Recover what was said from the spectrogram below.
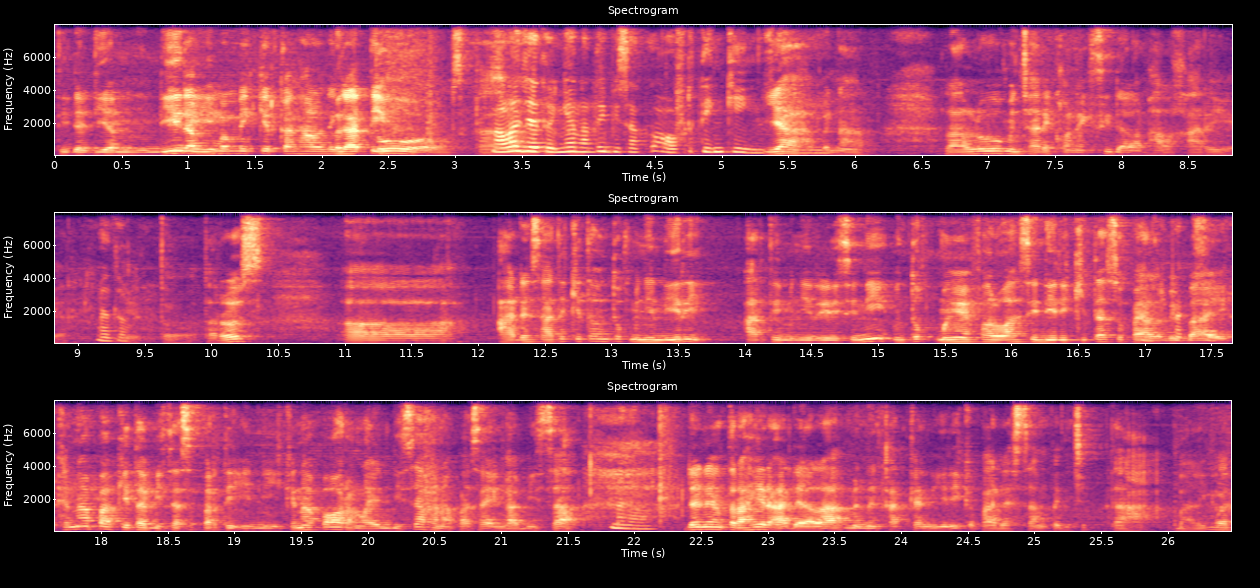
tidak diam menyendiri. tidak memikirkan hal negatif Betul sekali. Malah jatuhnya nanti bisa ke overthinking sih. Ya benar. Lalu mencari koneksi dalam hal karir. Betul. Gitu. Terus eh, ada saatnya kita untuk menyendiri. Arti menyendiri di sini untuk mengevaluasi diri kita supaya lebih baik. Kenapa kita bisa seperti ini? Kenapa orang lain bisa? Kenapa saya nggak bisa? Benar. Dan yang terakhir adalah mendekatkan diri kepada sang pencipta. Balik lagi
